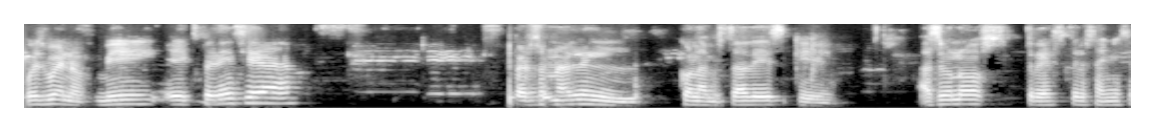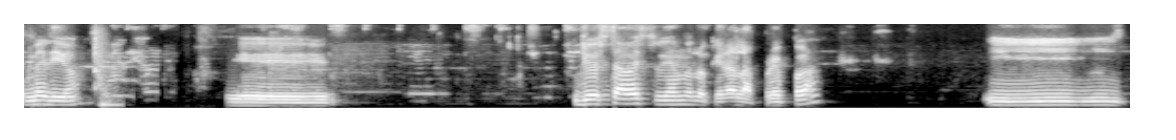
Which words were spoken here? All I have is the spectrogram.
Pues bueno, mi experiencia personal con la amistad es que hace unos tres, tres años y medio, eh, yo estaba estudiando lo que era la prepa y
